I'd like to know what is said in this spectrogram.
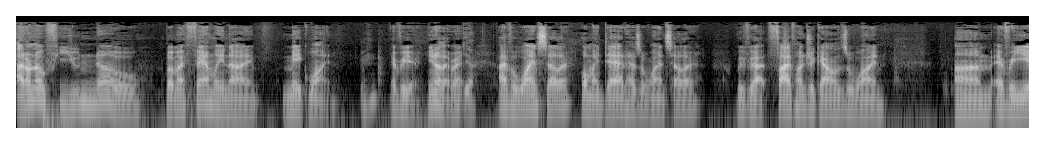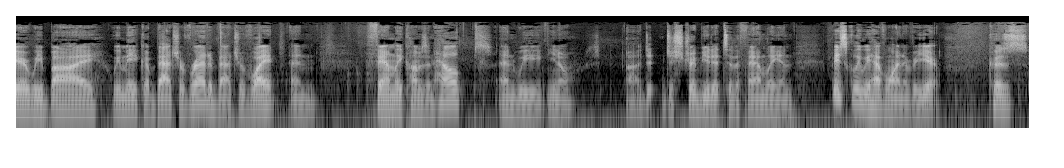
I don't know if you know, but my family and I make wine every year. You know that, right? Mm-hmm. Yeah. I have a wine cellar. Well, my dad has a wine cellar. We've got 500 gallons of wine. Um, every year we buy, we make a batch of red, a batch of white, and family comes and helps, and we, you know, uh, d- distribute it to the family, and basically we have wine every year. Because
